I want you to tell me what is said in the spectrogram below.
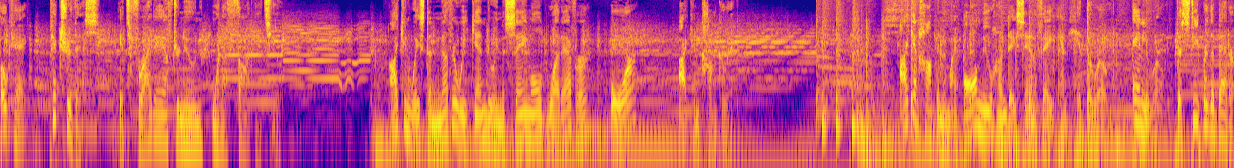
Okay, picture this: it's Friday afternoon when a thought hits you. I can waste another weekend doing the same old whatever, or I can conquer it. I can hop into my all-new Hyundai Santa Fe and hit the road. Any road. The steeper, the better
